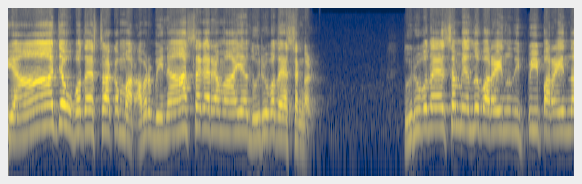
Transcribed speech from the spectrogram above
വ്യാജ ഉപദേഷ്ടാക്കന്മാർ അവർ വിനാശകരമായ ദുരുപദേശങ്ങൾ. ദുരുപദേശം എന്ന് പറയുന്നത് ഇപ്പോൾ ഈ പറയുന്ന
